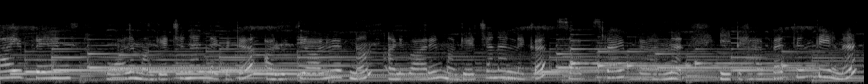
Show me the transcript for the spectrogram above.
හායි ෆ්‍රෙන්න්ස් ඕල මගේ චැනල් එකට අලුත් යාළුවෙක් නම් අනිවාරෙන් මගේ චැනල් එක සබස්ක්‍රයිබ් කරන්න. ඊට හැපැත්තෙන් තියෙන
